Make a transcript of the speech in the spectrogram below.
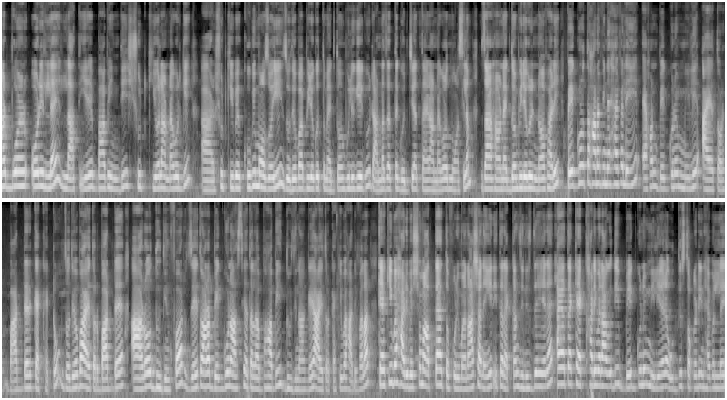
আর বোন ওরিল্লাই লাতিয়ে ভাবি ইন্দি সুটকিও রান্না করগি, আর সুটকি খুবই মজাই, যদিও বা ভিডিও করতাম একদম ভুলে গিয়ে রান্না যাতে গজ্জি আর তাই রান্না করে নোয়াছিলাম যার হারণে একদম ভিডিও করে ন পারি। বেগগুলো তো হানাফিনে হ্যাঁ ফেলেই এখন বেগগুলো মিলি আয়তর বার্থডের কেক যদিও বা আয়তর বার্থডে আরও দুদিন পর, যেহেতু আমরা বেগুন আসছি তাহলে ভাবি দুদিন আগে আয়তর কেকিবা হাড়ি ফেলার। কেকিবা হাড়িবের সময় আত্মা এত পরিমাণ আসা নেই, ইতার একখান জিনিস দিয়ে রে আয়াত কেক হাড়িবার আগে দিয়ে মিলিয়ে উদ্দেশ্য চকলেট হ্যাবেলে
